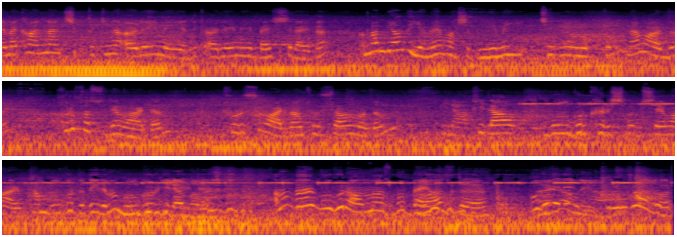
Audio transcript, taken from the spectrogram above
Yemekhaneden çıktık yine öğle yemeği yedik. Öğle yemeği 5 liraydı. Ama ben bir anda yemeye başladım. Yemeği çekmeyi unuttum. Ne vardı? Kuru fasulye vardı. Turşu vardı. Ben turşu almadım. Pilav. Pilav, bulgur karışımı bir şey vardı. Tam bulgur da değil ama bulgur gibiydi. ama böyle bulgur olmaz. Bu beyazdı. Bulgur dediğin turuncu olur.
